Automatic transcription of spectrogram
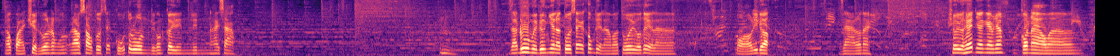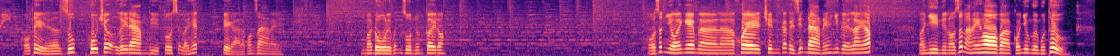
Đau quái chuyển luôn, trong round sau tôi sẽ cố tôi roll cái con cây lên lên hai sao. Ra đu thì đương nhiên là tôi sẽ không thể nào mà tôi có thể là Bỏ nó đi được. Già luôn này. Chơi được hết nha anh em nhá. Con nào mà có thể ờ, giúp hỗ trợ gây đam thì tôi sẽ lấy hết, Kể cả là con già này. Nhưng mà đồ thì vẫn dồn con cây thôi. Có rất nhiều anh em là là khoe trên các cái diễn đàn ấy, Những cái line up. Và nhìn thì nó rất là hay ho và có nhiều người muốn thử.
